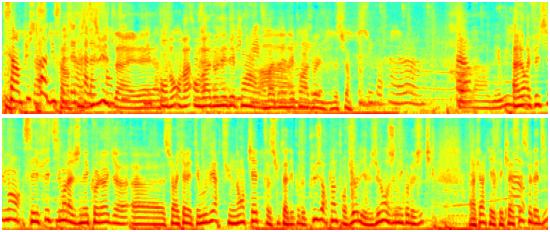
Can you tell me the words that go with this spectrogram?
C'est un plus 3 du coup. C'est un plus 18 là. elle est là. On va, on va, on va donner des points. On va donner des points à Zoé, bien sûr. Je sais pas. Alors, Voilà, mais oui. Alors effectivement, c'est effectivement la gynécologue euh, sur laquelle a été ouverte une enquête suite à dépôt de plusieurs plaintes pour viol et violences gynécologiques. Affaire qui a été classée, cela dit.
